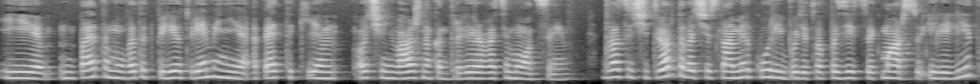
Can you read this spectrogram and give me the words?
И поэтому в этот период времени опять-таки очень важно контролировать эмоции. 24 числа Меркурий будет в оппозиции к Марсу и Лилит.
